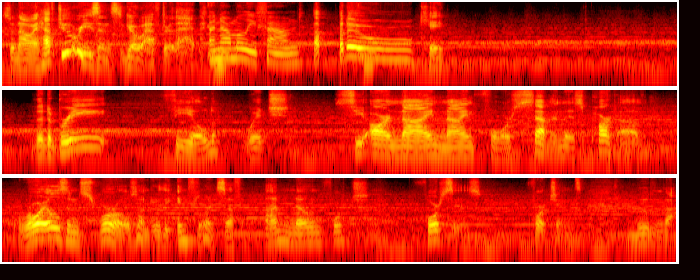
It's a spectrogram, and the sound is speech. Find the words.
So now I have two reasons to go after that. Anomaly found. Up but okay. The debris field, which CR9947 is part of, Royals and swirls under the influence of unknown fortune, forces. Fortunes. Blah, blah, blah.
